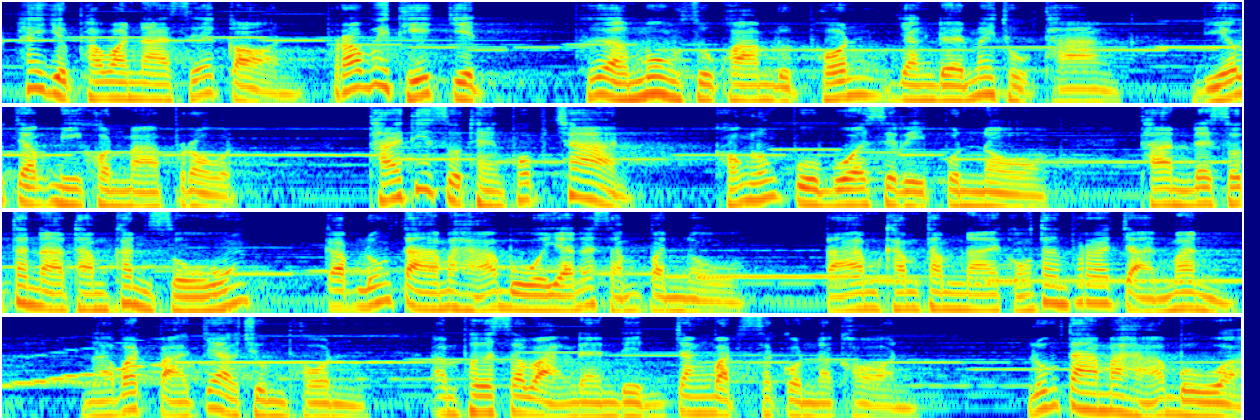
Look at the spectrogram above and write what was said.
ให้หยุดภาวนาเสียก่อน เพราะวิถีจิตเพื่อมุ่งสู่ความหลุดพ้นยังเดินไม่ถูกทาง เดี๋ยวจะมีคนมาโปรด ท้ายที่สุดแห่งภพชาติของหลวงปู่บัวสิริปุณโญท่านได้สนทนาธรรมขั้นสูง กับหลวงตามหาบัวยานสัมปันโน ตามคำทำนายของท่านพระอาจารย์มั่นณวัดป่าแจ้วชุมพลอำเภอสว่างแดนดินจังหวัดสกลนครหลวงตามหาบัว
